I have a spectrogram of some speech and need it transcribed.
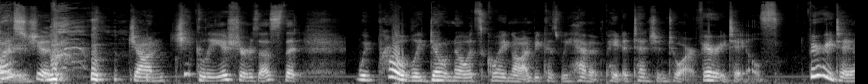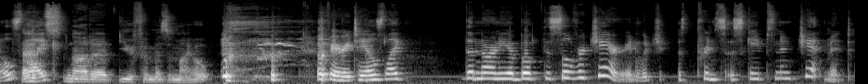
question. John cheekily assures us that we probably don't know what's going on because we haven't paid attention to our fairy tales. Fairy tales like. That's not a euphemism, I hope. fairy tales like the Narnia book The Silver Chair in which a prince escapes an enchantment.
